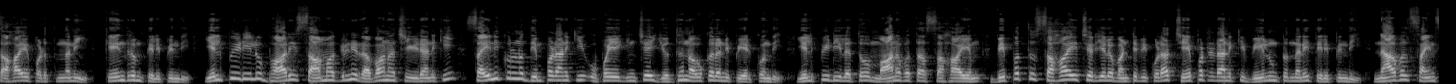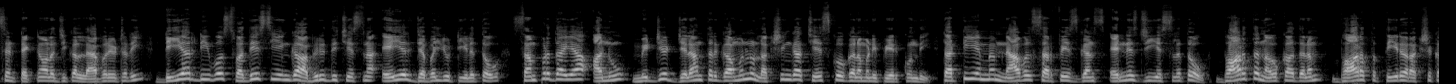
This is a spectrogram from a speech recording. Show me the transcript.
సహాయపడుతుందని కేంద్రం తెలిపింది. ఎల్పీడీలు భారీ సామాగ్రిని రవాణా చేయడానికి సైనికులను దింపడానికి ఉపయోగించే యుద్ధ నౌకలని పేర్కొంది. ఎల్పీడీలతో మానవతా సహాయం విపత్తు సహాయ చర్యలు వంటివి కూడా చేపట్టడానికి వీలుంటుందని తెలిపింది. Naval science and technological laboratory DRDO స్వదేశీయంగా అభివృద్ధి చేసిన ఏఎల్డబ్ల్యూటీలతో సంప్రదాయ అణు మిడ్జెట్ జలాంతర్గాములను లక్ష్యంగా చేసుకోగలమని పేర్కొంది. థర్టీ ఎంఎం నావల్ సర్ఫేస్ గన్స్ ఎన్ఎస్జీఎస్లతో భారత నౌకాదళం భారత తీర రక్షక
